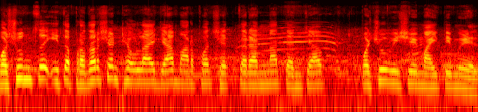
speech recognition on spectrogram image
पशूंचं इथं प्रदर्शन ठेवलं आहे ज्यामार्फत शेतकऱ्यांना त्यांच्या पशुविषयी माहिती मिळेल.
